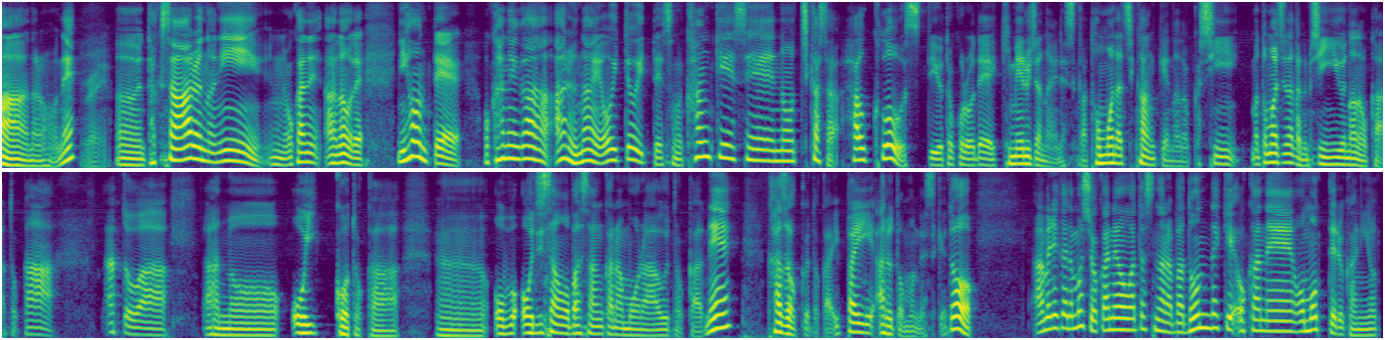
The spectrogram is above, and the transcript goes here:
ああなるほどね.うん、たくさんあるのに、うん、お金あなので日本ってお金があるない置いておいてその関係性の近さ How close っていうところで決めるじゃないですか。友達関係なのか親、まあ、友達の中でも親友なのかとかあとはあの甥っ子とか、うん、おじさんおばさんからもらうとかね。家族とかいっぱいあると思うんですけどアメリカでもしお金を渡すならばどんだけお金を持ってるかによっ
